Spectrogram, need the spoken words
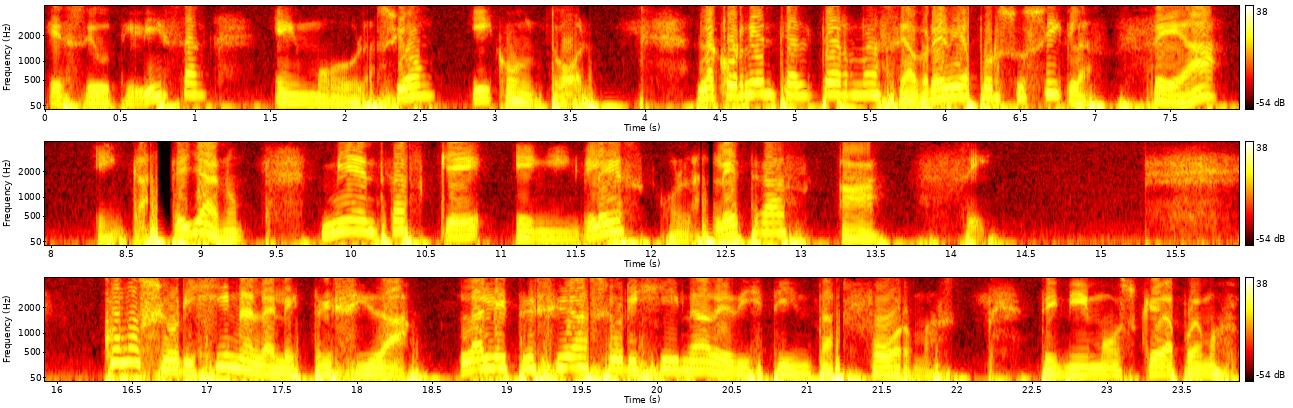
que se utilizan en modulación y control. La corriente alterna se abrevia por sus siglas CA en castellano, mientras que en inglés con las letras AC. ¿Cómo se origina la electricidad? La electricidad se origina de distintas formas. Tenemos que la podemos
